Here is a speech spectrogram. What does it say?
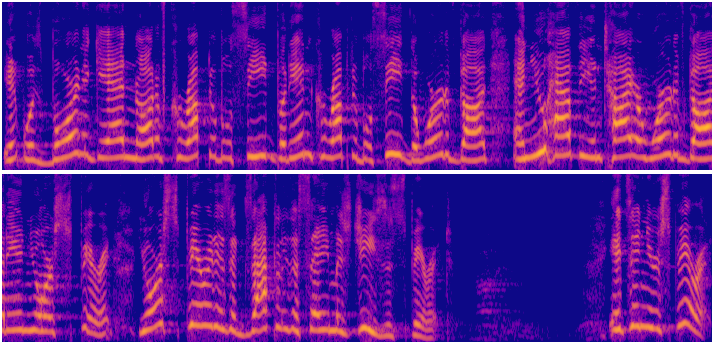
It was born again, not of corruptible seed, but incorruptible seed, the Word of God. And you have the entire Word of God in your spirit. Your spirit is exactly the same as Jesus' spirit, it's in your spirit.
